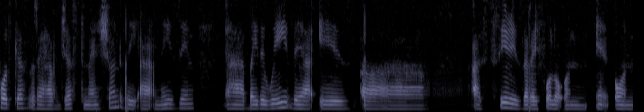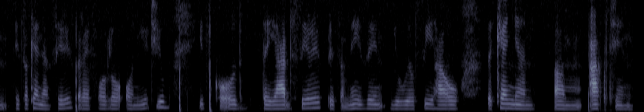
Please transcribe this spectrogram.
podcasts that I have just mentioned. They are amazing. Uh, by the way, there is uh, a series that I follow on on it's a Kenyan series that I follow on YouTube. It's called the Yard series. It's amazing. You will see how the Kenyan um, acting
